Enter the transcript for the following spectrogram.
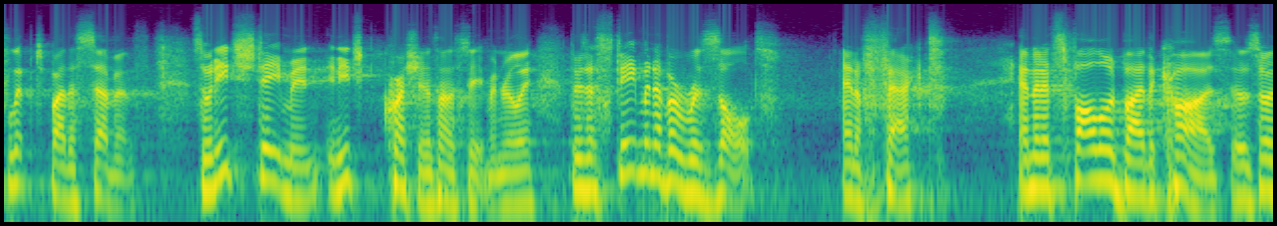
flipped by the seventh. So in each statement, in each question, it's not a statement really, there's a statement of a result, an effect, and then it's followed by the cause. So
